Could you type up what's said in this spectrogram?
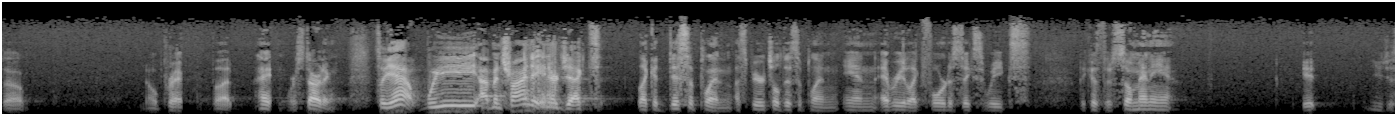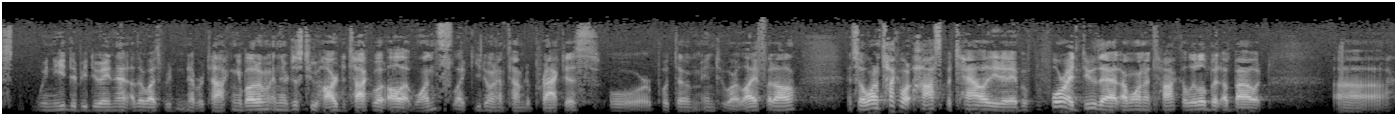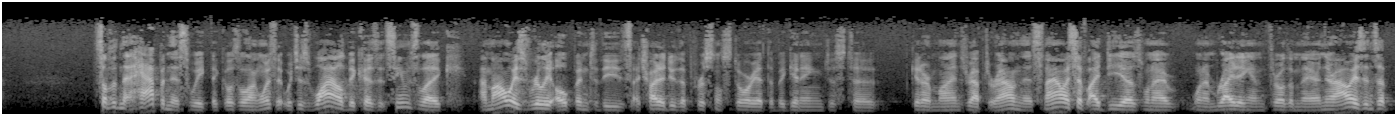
So, no prayer. But hey, we're starting. So yeah, we I've been trying to interject like a discipline, a spiritual discipline, in every like four to six weeks because there's so many. It you just we need to be doing that, otherwise we're never talking about them, and they're just too hard to talk about all at once. Like you don't have time to practice or put them into our life at all. And so I want to talk about hospitality today. But before I do that, I want to talk a little bit about. Uh, something that happened this week that goes along with it, which is wild because it seems like I'm always really open to these. I try to do the personal story at the beginning just to get our minds wrapped around this. And I always have ideas when I when I'm writing and throw them there. And there always ends up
